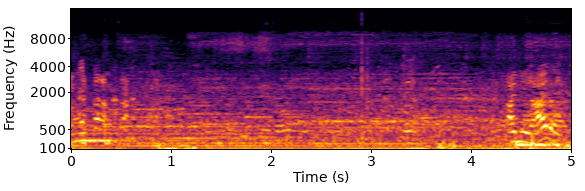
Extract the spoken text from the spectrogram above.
I mean, I don't care.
